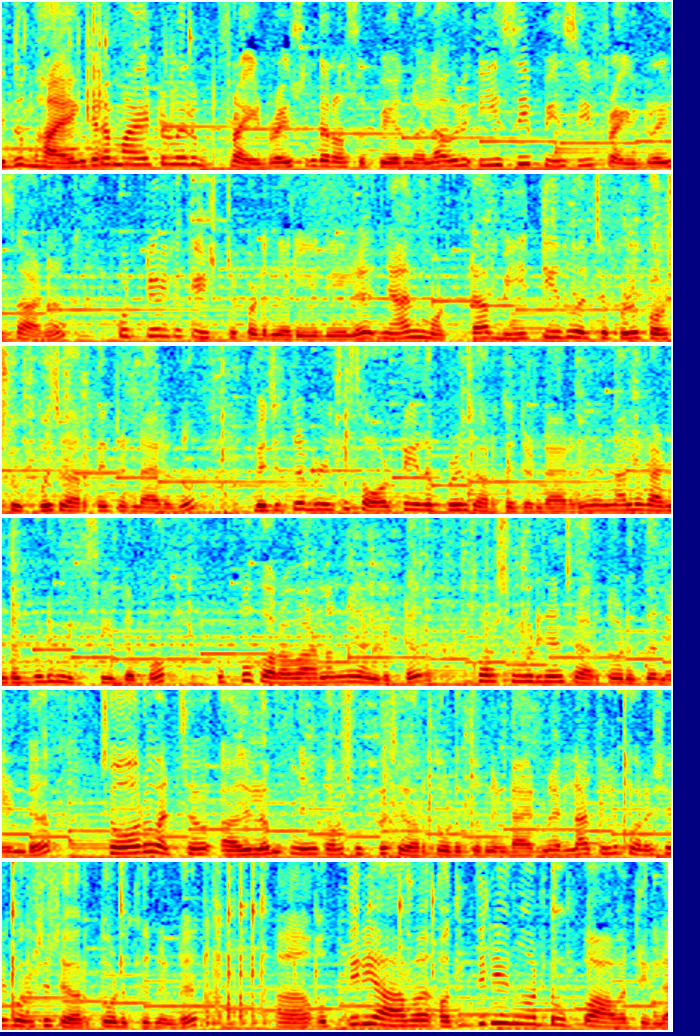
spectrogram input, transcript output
ഇത് ഭയങ്കരമായിട്ടുള്ളൊരു ഫ്രൈഡ് റൈസിന്റെ റെസിപ്പി റെസിപ്പിയൊന്നുമല്ല ഒരു ഈസി പീസി ഫ്രൈഡ് റൈസ് ആണ്. കുട്ടികൾക്കൊക്കെ ഇഷ്ടപ്പെടുന്ന രീതിയിൽ ഞാൻ മുട്ട ബീറ്റ് ചെയ്ത് വെച്ചപ്പോഴും കുറച്ച് ഉപ്പ് ചേർത്തിട്ടുണ്ടായിരുന്നു. വെജിറ്റബിൾസ് സോട്ട് ചെയ്തപ്പോഴും ചേർത്തിട്ടുണ്ടായിരുന്നു. എന്നാൽ രണ്ടും കൂടി മിക്സ് ചെയ്തപ്പോൾ ഉപ്പ് കുറവാണെന്ന് കണ്ടിട്ട് കുറച്ചും കൂടി ഞാൻ ചേർത്ത് കൊടുക്കുന്നുണ്ട്. ചോറ് വെച്ച അതിലും ഞാൻ കുറച്ച് ഉപ്പ് ചേർത്ത് കൊടുക്കുന്നുണ്ടായിരുന്നു. എല്ലാത്തിലും കുറേശ്ശേ കുറച്ച് ചേർത്ത് കൊടുക്കുന്നുണ്ട്. ഒത്തിരി ആവ ഒത്തിരി അങ്ങോട്ട് ഉപ്പ് ആവത്തില്ല.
